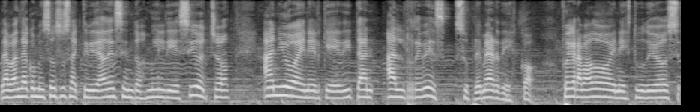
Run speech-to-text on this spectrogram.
La banda comenzó sus actividades en 2018, año en el que editan Al revés, su primer disco. Fue grabado en estudios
